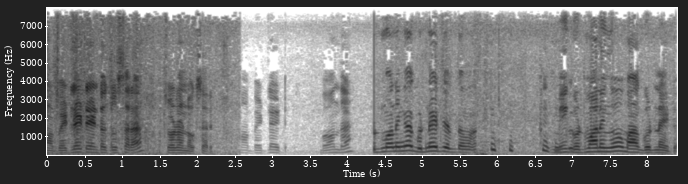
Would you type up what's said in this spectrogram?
మా బెడ్ లైట్ ఏంటో చూస్తారా? చూడండి ఒకసారి. మా బెడ్ లైట్ బాగుందా? గుడ్ మార్నింగ్ గుడ్ నైట్ చెప్తామా? మీ గుడ్ మార్నింగ్ మా good night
